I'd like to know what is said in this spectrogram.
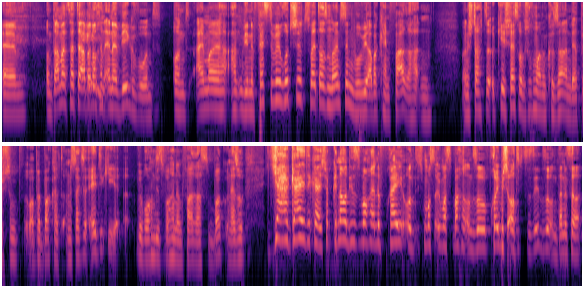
Ähm, und damals hat er aber noch in NRW gewohnt. Und einmal hatten wir eine Festivalrutsche 2019, wo wir aber keinen Fahrer hatten. Und ich dachte, okay, scheiß drauf, ich ruf mal meinen Cousin an, der hat bestimmt, ob er Bock hat. Und ich sag so, ey Diki, wir brauchen dieses Wochenende einen Fahrer, hast du Bock? Und er so, ja geil, Digga, ich habe genau dieses Wochenende frei und ich muss irgendwas machen und so, freue mich auch, dich zu sehen. so Und dann ist er,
